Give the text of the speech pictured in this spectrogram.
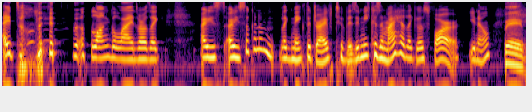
I told him along the lines where I was like, "Are you are you still gonna like make the drive to visit me?" Because in my head, like it was far, you know. Babe,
